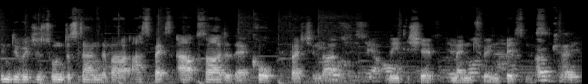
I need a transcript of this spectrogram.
individuals to understand about aspects outside of their core profession, like leadership, mentoring, business? Okay.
